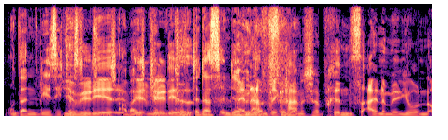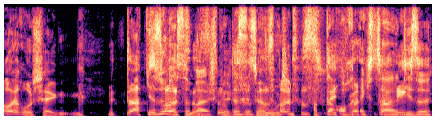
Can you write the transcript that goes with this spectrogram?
und dann lese ich Hier das will aber will, ich will dir könnte das in der ein Hülle afrikanischer Prinz eine Million Euro schenken. Das Ja, sowas zum Beispiel, du- das ist das gut. solltest Hab du da auch extra bringen. diese,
